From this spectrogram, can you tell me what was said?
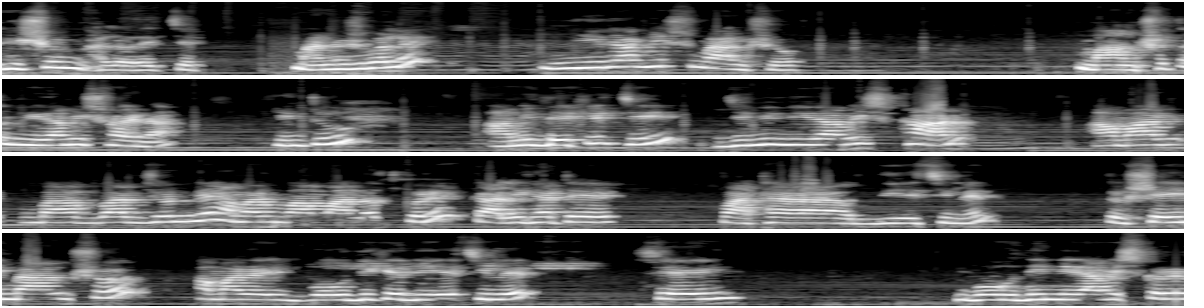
ভীষণ ভালো হয়েছে। মানুষ বলে নিরামিষ মাংস। মাংস তো নিরামিষ হয় না, কিন্তু আমি দেখেছি যিনি নিরামিষ খান, আমার বাবার জন্যে আমার মা মানত করে কালীঘাটে পাঠা দিয়েছিলেন। তো সেই মাংস আমার এই বৌদিকে দিয়েছিলেন। সেই বৌদি নিরামিষ করে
